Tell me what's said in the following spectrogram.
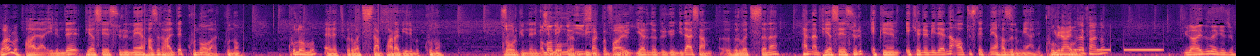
Var mı? Hala elimde piyasaya sürülmeye hazır halde kuno var kuno. Kuno mu? Evet Hırvatistan para birimi kuno. Zor günlerim için Aman onu bekliyorum. iyi Bir- sakla, Fahir. yarın öbür gün gidersem e, Hırvatistan'a hemen piyasaya sürüp ekonom, ekonomilerini alt üst etmeye hazırım yani. Günaydın efendim. Günaydın Ege'cim.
